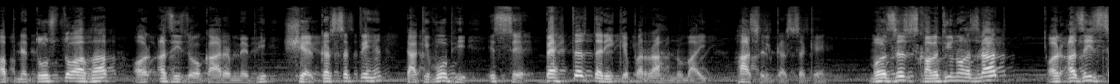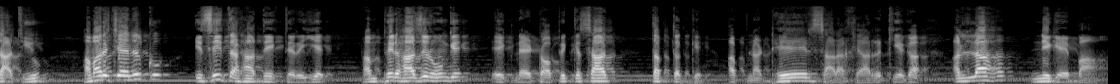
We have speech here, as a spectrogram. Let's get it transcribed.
अपने दोस्तों, अहबाब और अज़ीज़ वकारम में भी शेयर कर सकते हैं, ताकि वो भी इससे बेहतर तरीके पर रहनुमाई हासिल कर सकें। मोजज, खातिन हजरात और अज़ीज़ साथियों, हमारे चैनल को इसी तरह देखते रहिए। हम फिर हाजिर होंगे एक नए टॉपिक के साथ। तब तक के अपना ढेर सारा ख्याल रखिएगा। अल्लाह निगेबान।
